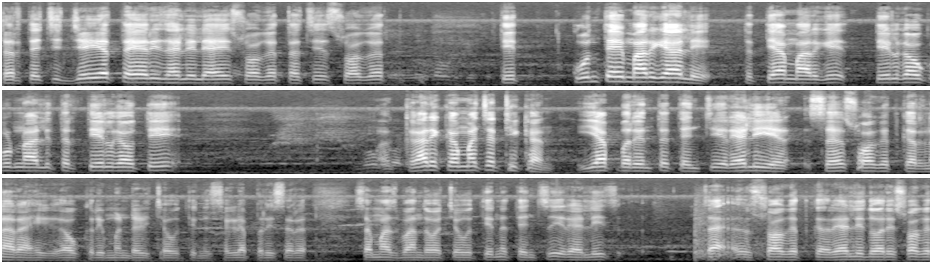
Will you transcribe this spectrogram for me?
तर त्याची जय्यत तयारी झालेली आहे. स्वागताचे स्वागत. ते कोणत्याही मार्गे आले तर त्या मार्गे तेलगावकडून आले तर तेलगाव ते कार्यक्रमाच्या ठिकाण यापर्यंत त्यांची रॅली सह स्वागत करणार आहे गावकरी मंडळीच्या वतीने सगळ्या परिसरात समाज बांधवाच्या वतीनं त्यांची रॅली स्वागत क- रॅलीद्वारे स्वागत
